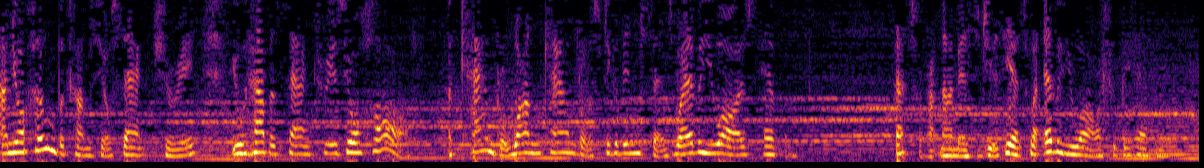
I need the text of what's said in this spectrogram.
And your home becomes your sanctuary. You have a sanctuary as your heart, a candle, one candle, a stick of incense. Wherever you are is heaven. That's what my message is. Yes, wherever you are should be heaven.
